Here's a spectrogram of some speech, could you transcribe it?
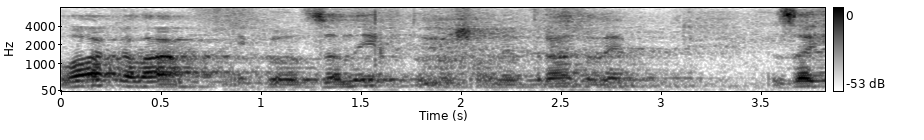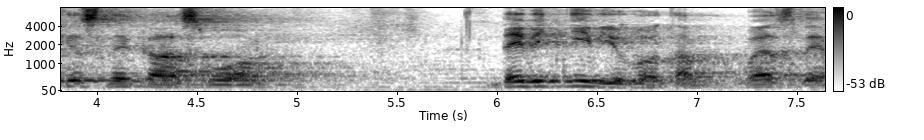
плакала якби за них, тому що вони втратили захисника свого. Дев'ять днів його там везли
